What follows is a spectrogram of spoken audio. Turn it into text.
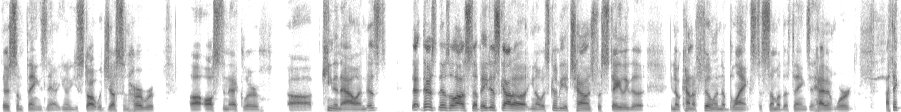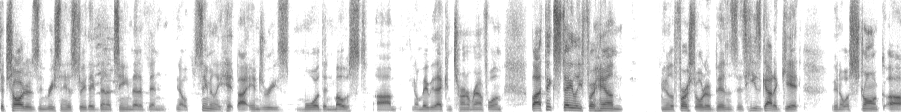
there's some things there. You know, you start with Justin Herbert, uh, Austin Ekeler, uh, Keenan Allen. There's there's there's a lot of stuff. They just gotta, you know, it's gonna be a challenge for Staley to, you know, kind of fill in the blanks to some of the things that haven't worked. I think the Chargers in recent history, they've been a team that have been, you know, seemingly hit by injuries more than most. Um, you know, maybe that can turn around for them. But I think Staley for him, you know, the first order of business is he's got to get, you know, a strong uh,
